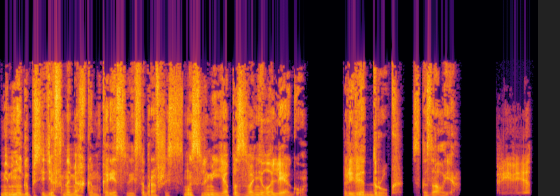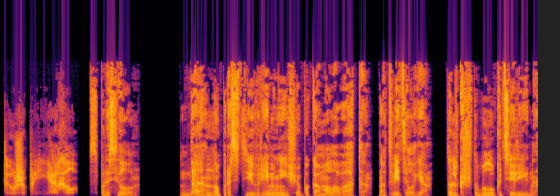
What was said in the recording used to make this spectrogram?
Немного посидев на мягком кресле и собравшись с мыслями, я позвонил Олегу. «Привет, друг», — сказал я. «Привет, ты уже приехал?» — спросил он. «Да, но, прости, времени еще пока маловато», — ответил я. «Только что был у Катерины».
